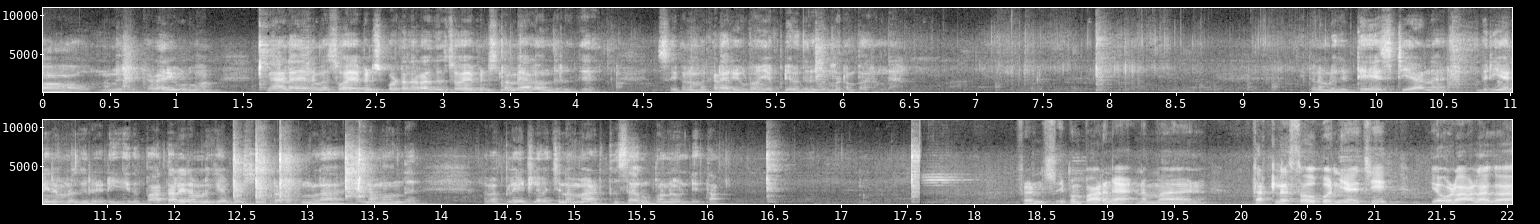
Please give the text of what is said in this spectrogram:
வாவ் நம்ம இப்போ கிளறி விடுவோம். மேலே நம்ம சோயாபீன்ஸ் போட்டதால அந்த சோயாபீன்ஸ்லாம் மேலே வந்திருக்கு. ஸோ இப்போ நம்ம கிளறி விடுவோம். எப்படி வந்திருக்குன்னு மட்டும் பாருங்கள் இப்போ நம்மளுக்கு டேஸ்டியான பிரியாணி நம்மளுக்கு ரெடி இது பார்த்தாலே நம்மளுக்கு எப்படி சூப்பராக இருக்குங்களா? நம்ம வந்து நம்ம பிளேட்டில் வச்சு நம்ம அடுத்து சர்வ் பண்ண வேண்டியது தான் ஃப்ரெண்ட்ஸ் இப்போ பாருங்கள் நம்ம தட்டில் சர்வ் பண்ணியாச்சு. எவ்வளோ அழகாக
